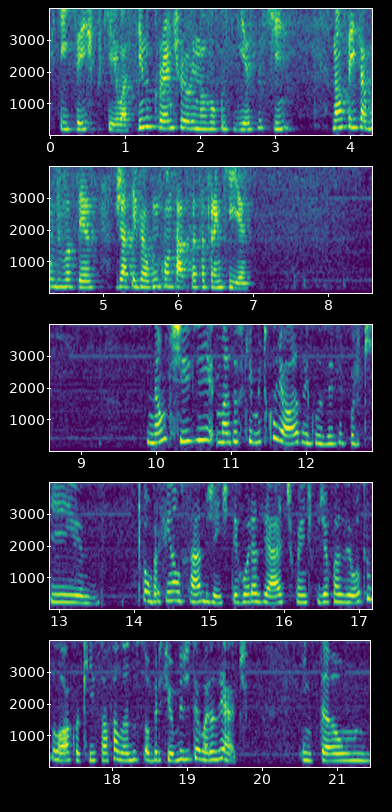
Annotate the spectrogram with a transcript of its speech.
Fiquei triste porque eu assino Crunchyroll e não vou conseguir assistir. Não sei se algum de vocês já teve algum contato com essa franquia. Não tive, mas eu fiquei muito curiosa, inclusive, porque. Bom, para quem não sabe, gente, terror asiático, a gente podia fazer outro bloco aqui só falando sobre filmes de terror asiático. Então,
